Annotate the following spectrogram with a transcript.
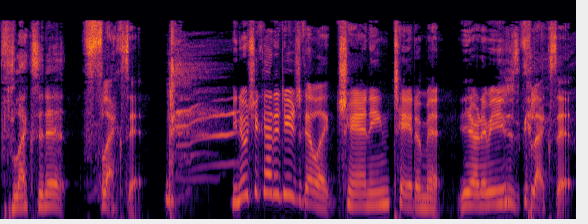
Flexing it. Flex it. you know what you got to do? You just got to like Channing Tatum it. You know what I mean? Just flex it.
